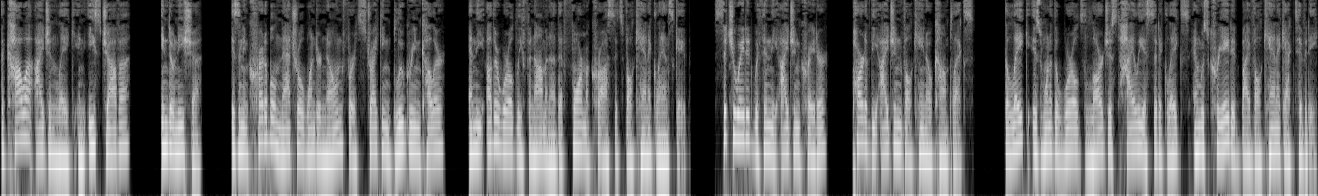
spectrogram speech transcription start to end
The Kawah Ijen Lake in East Java, Indonesia, is an incredible natural wonder known for its striking blue-green color and the otherworldly phenomena that form across its volcanic landscape. Situated within the Ijen crater, part of the Ijen volcano complex, the lake is one of the world's largest highly acidic lakes and was created by volcanic activity.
